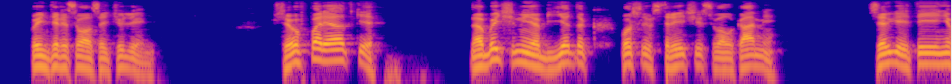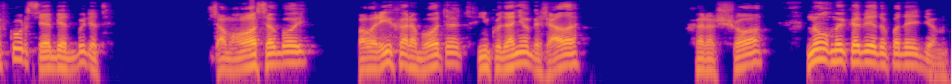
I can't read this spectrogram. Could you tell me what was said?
— поинтересовался тюлень. «Все в порядке. Обычный объедок после встречи с волками. Сергей, ты не в курсе, обед будет? Само собой. Повариха работает, никуда не убежала. Хорошо. Ну, мы к обеду подойдем.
